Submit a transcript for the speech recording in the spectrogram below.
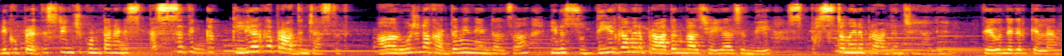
నీకు ప్రతిష్ఠించుకుంటానని స్పెసిఫిక్గా క్లియర్గా ప్రార్థన చేస్తుంది. ఆ రోజు నాకు అర్థమైంది ఏంటి తెలుసా? నేను సుదీర్ఘమైన ప్రార్థన కాదు చేయాల్సింది స్పష్టమైన ప్రార్థన చేయాలి అని. దేవుని దగ్గరికి వెళ్ళాను.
